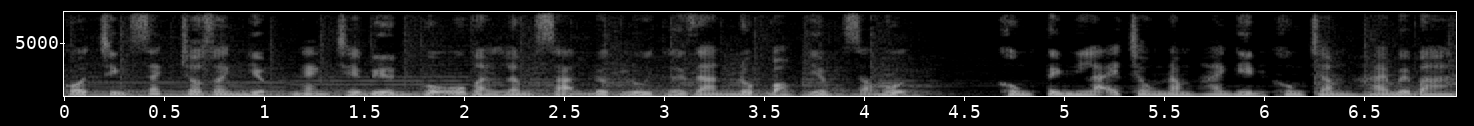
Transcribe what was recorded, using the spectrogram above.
Có chính sách cho doanh nghiệp ngành chế biến gỗ và lâm sản được lùi thời gian nộp bảo hiểm xã hội, không tính lãi trong năm 2023.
